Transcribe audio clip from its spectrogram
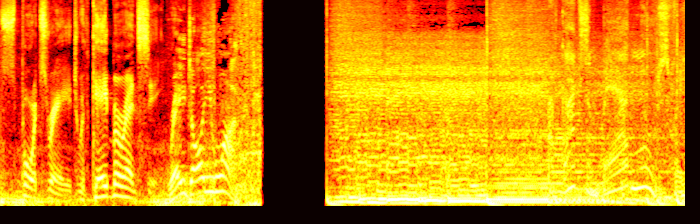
Sports Rage with Gabe Morency. Rage all you want. I've got some bad news for you.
